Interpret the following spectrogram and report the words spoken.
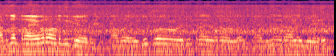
അടുത്ത ഡ്രൈവർ അവിടുന്ന് കയറും അപ്പോൾ ഇതിപ്പോൾ ഒരു ഡ്രൈവറേ ഉള്ളൂ. അതിൽ ഒരാൾ കയറും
